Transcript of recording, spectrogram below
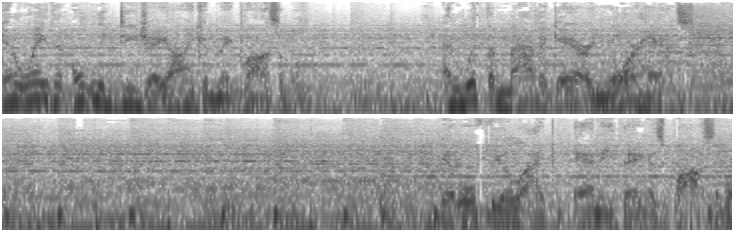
in a way that only DJI could make possible. And with the Mavic Air in your hands, it will feel like anything is possible.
